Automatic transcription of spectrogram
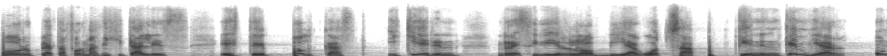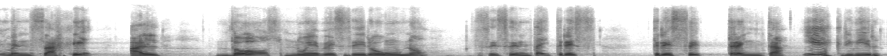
por plataformas digitales este podcast y quieren recibirlo vía WhatsApp, tienen que enviar un mensaje al 2901 63 13 30 y escribir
